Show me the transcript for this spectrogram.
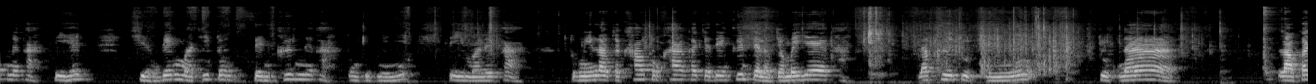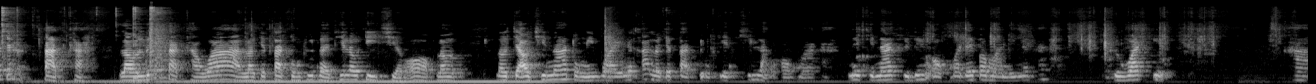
กเนี่ยค่ะ ตีให้เฉียงเด้งมาที่ต้นเซนครึ่งเนี่ยค่ะ ตรงจุดนี้ตีมาเลยค่ะ ตรงนี้เราจะเข้าตรงข้างก็จะเด้งขึ้นแต่เราจะไม่แยกค่ะ แล้วคือจุดนี้จุดหน้า เราก็จะตัดค่ะ เราเลือกตัดค่ะว่าเราจะตัดตรงจุดไหนที่เราตีเฉียงออกเราเราจะเอาชิ้นหน้าตรงนี้ไว้นะคะ เราจะตัดเป็นเกล็ดชิ้นหลังออกมาค่ะนี่ชิ้นหน้าคือเด้งออกมาได้ประมาณนี้นะคะ คือวาดเกล็ดค่ะ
